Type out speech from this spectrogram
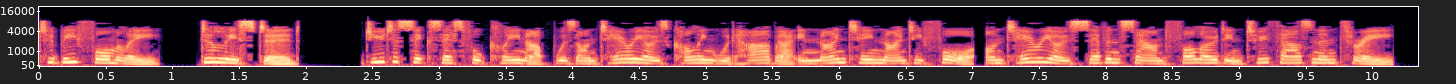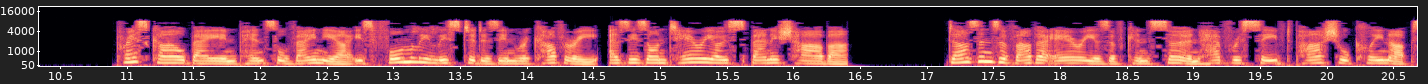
to be formally delisted due to successful cleanup was Ontario's Collingwood Harbour in 1994, Ontario's Severn Sound followed in 2003. Presque Isle Bay in Pennsylvania is formally listed as in recovery, as is Ontario's Spanish Harbour. Dozens of other areas of concern have received partial cleanups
